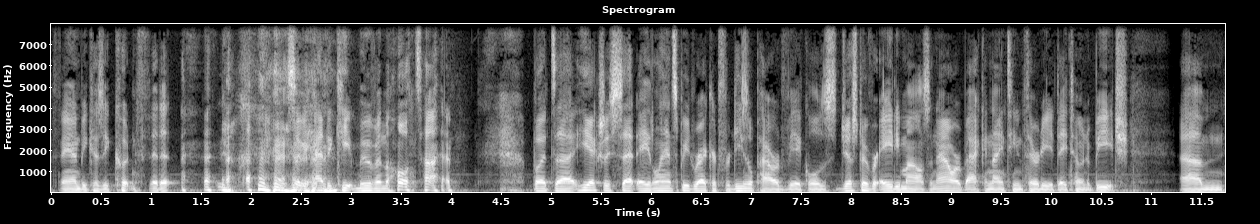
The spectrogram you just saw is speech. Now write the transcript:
fan because he couldn't fit it, so he had to keep moving the whole time. But uh, he actually set a land speed record for diesel powered vehicles just over 80 miles an hour back in 1930 at Daytona Beach. Um,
